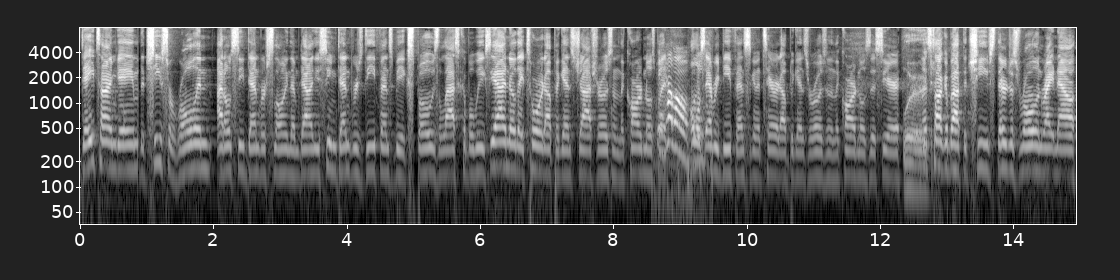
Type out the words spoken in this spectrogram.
daytime game. The Chiefs are rolling. I don't see Denver slowing them down. You've seen Denver's defense be exposed the last couple weeks. Yeah, I know they tore it up against Josh Rosen and the Cardinals, but almost every defense is going to tear it up against Rosen and the Cardinals this year. Word. Let's talk about the Chiefs. They're just rolling right now.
